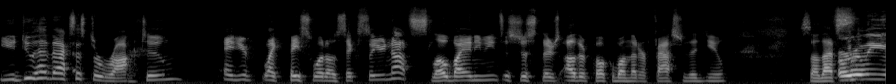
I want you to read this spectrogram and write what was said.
you do have access to Rock Tomb, and you're like base 106, so you're not slow by any means. It's just there's other Pokemon that are faster than you. So that's Early,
